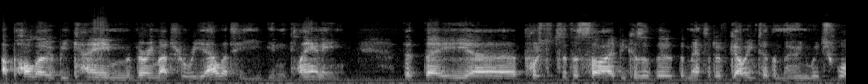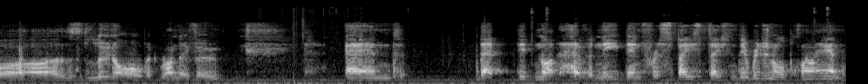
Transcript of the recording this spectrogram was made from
Apollo became very much a reality in planning that they uh, pushed to the side because of the, the method of going to the moon, which was lunar orbit rendezvous. And that did not have a need then for a space station. The original plan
